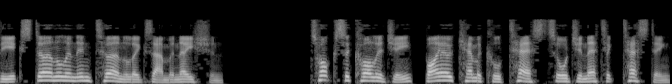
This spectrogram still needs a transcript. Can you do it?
the external and internal examination. Toxicology, biochemical tests or genetic testing,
